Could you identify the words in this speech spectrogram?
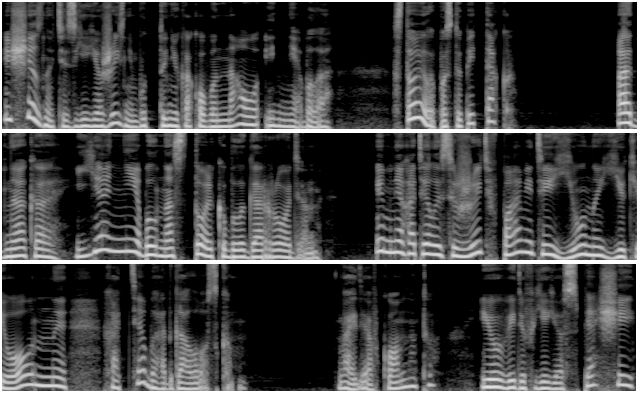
исчезнуть из ее жизни, будто никакого Нао и не было. Стоило поступить так. Однако я не был настолько благороден, и мне хотелось жить в памяти юной Юкионны хотя бы отголоском. Войдя в комнату и увидев ее спящей,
